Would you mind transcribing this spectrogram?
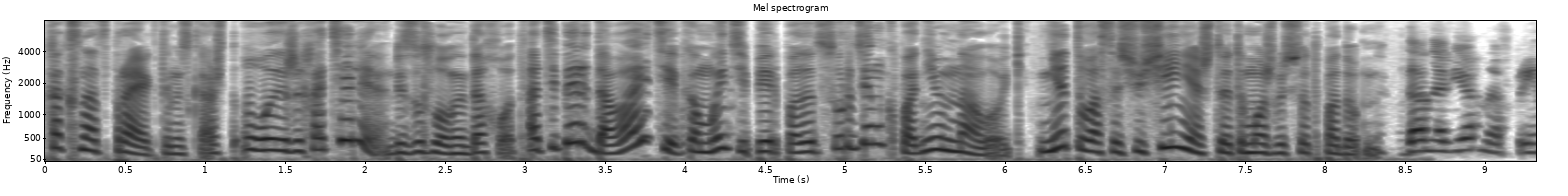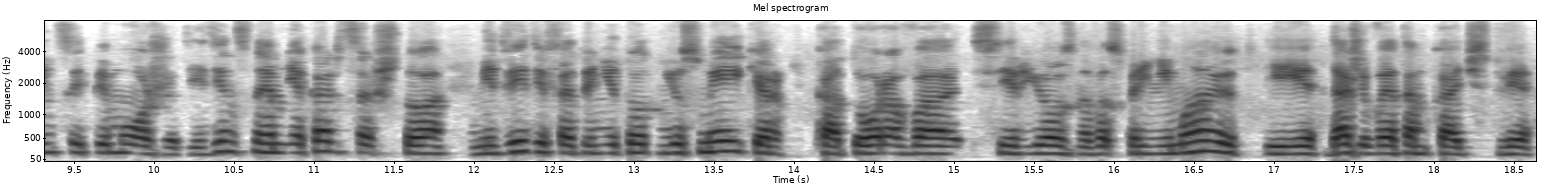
как с нацпроектами, скажут, вы же хотели безусловный доход, а теперь давайте мы теперь под эту сурдинку поднимем налоги. Нет у вас ощущения, что это может быть что-то подобное? Да, наверное, в принципе, может. Единственное, мне кажется, что Медведев это не тот ньюсмейкер, которого серьезно воспринимают, и даже в этом качестве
